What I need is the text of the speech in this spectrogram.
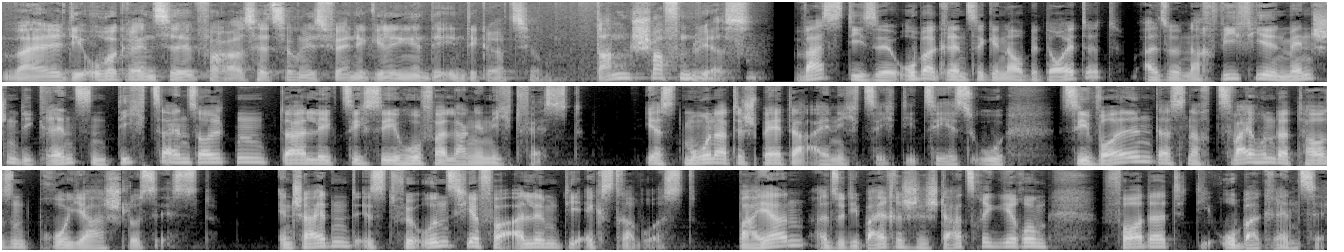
weil die Obergrenze Voraussetzung ist für eine gelingende Integration. Dann schaffen wir es. Was diese Obergrenze genau bedeutet, also nach wie vielen Menschen die Grenzen dicht sein sollten, da legt sich Seehofer lange nicht fest. Erst Monate später einigt sich die CSU. Sie wollen, dass nach 200.000 pro Jahr Schluss ist. Entscheidend ist für uns hier vor allem die Extrawurst. Bayern, also die bayerische Staatsregierung, fordert die Obergrenze.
